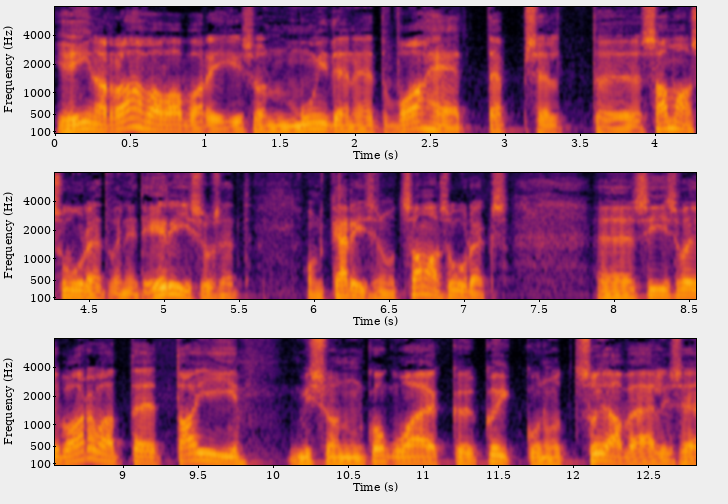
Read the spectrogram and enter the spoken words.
ja Hiina Rahvavabariigis on muide need vahed täpselt eh, sama suured või need erisused on kärisenud sama suureks, siis võib arvata, et Tai, mis on kogu aeg kõikunud sõjaväelise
